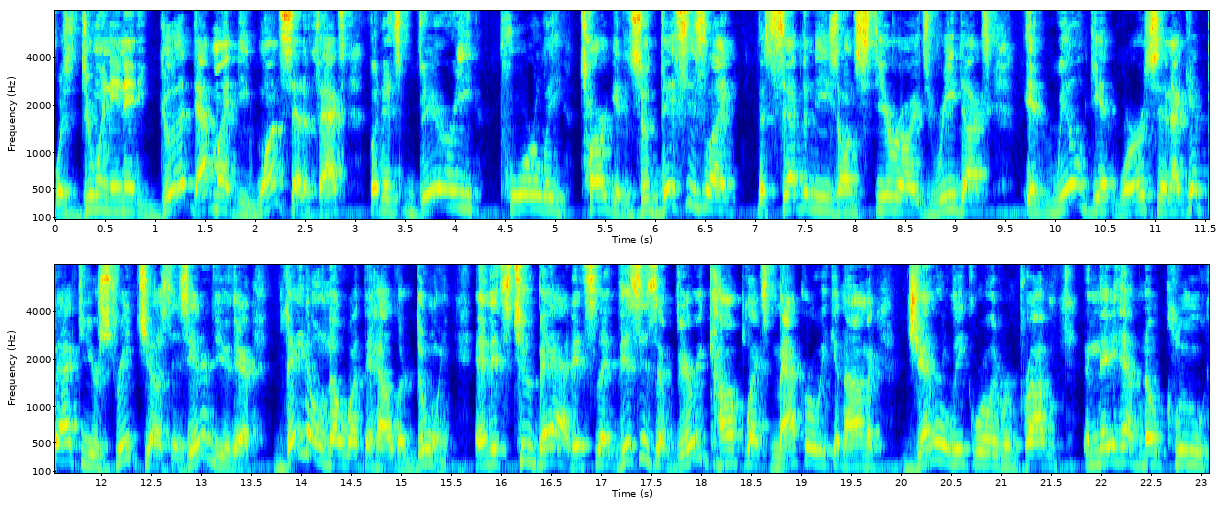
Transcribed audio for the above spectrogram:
was doing it any good, that might be one set of facts, but it's very poorly targeted. So this is like the 70s on steroids, redux. It will get worse. And I get back to your street justice interview there. They don't know what the hell they're doing. And it's too bad. It's that this is a very complex macroeconomic general equilibrium problem, and they have no clue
